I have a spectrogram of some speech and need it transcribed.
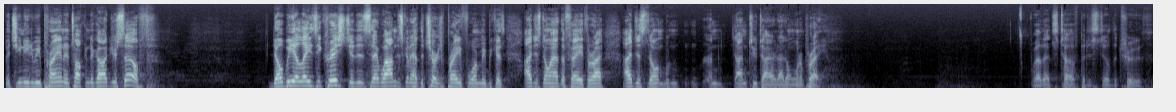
but you need to be praying and talking to God yourself. Don't be a lazy Christian and say, well, I'm just going to have the church pray for me because I just don't have the faith or I, I just don't, I'm, I'm too tired. I don't want to pray. Well, that's tough, but it's still the truth.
